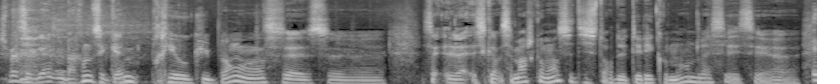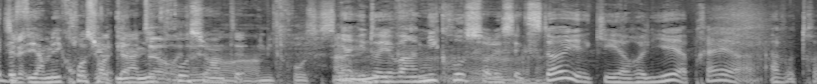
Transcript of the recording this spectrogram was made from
sais pas, c'est quand même, par contre, c'est quand même préoccupant. Hein, ce- ce- là, ça marche comment cette histoire de télécommande là? C'est, euh, Eh ben, il y a un micro sur, il y a un micro il sur doit y un. avoir té- un micro, c'est ça? Il doit y avoir un micro sur le Ah. sextoy qui est relié après euh, à votre.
